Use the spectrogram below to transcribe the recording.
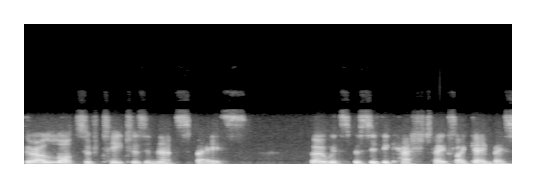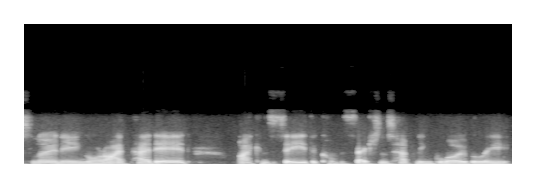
there are lots of teachers in that space. So with specific hashtags like game-based learning or iPad Ed, I can see the conversations happening globally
